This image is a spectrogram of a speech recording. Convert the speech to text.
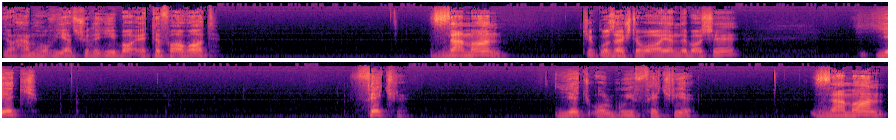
یا هم هویت شدگی با اتفاقات. زمان که گذشته و آینده باشه یک فکر یک الگوی فکریه. زمان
